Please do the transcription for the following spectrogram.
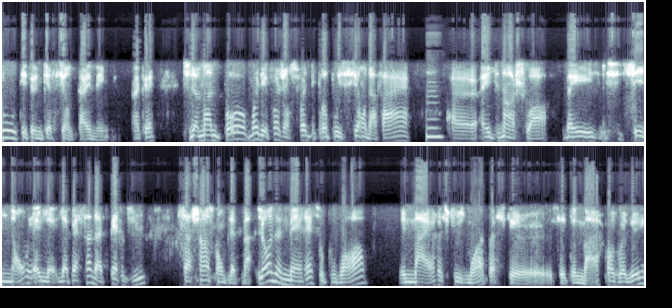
tout est une question de timing. OK? Tu demandes pas, moi, des fois, je reçois des propositions d'affaires Mm. euh, un dimanche soir. Mais c'est non. La, la personne a perdu sa chance complètement. Là, on a une mairesse au pouvoir, une mère, excuse-moi, parce que c'est une mère qu'on doit dire.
